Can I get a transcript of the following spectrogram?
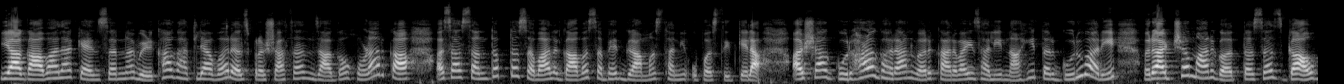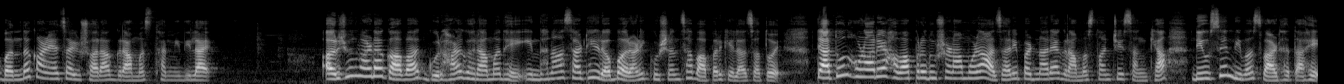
या गावाला कॅन्सरनं विळखा घातल्यावरच प्रशासन जागं होणार का असा संतप्त सवाल गावसभेत ग्रामस्थांनी उपस्थित केला. अशा गुऱ्हाळ घरांवर कारवाई झाली नाही. तर गुरुवारी राज्य मार्ग तसंच गाव बंद करण्याचा इशारा ग्रामस्थांनी दिलाय. अर्जुनवाडा गावात गुऱ्हाळ घरामध्ये इंधनासाठी रबर आणि कुशनचा वापर केला जातोय. त्यातून होणाऱ्या हवा प्रदूषणामुळे आजारी पडणाऱ्या ग्रामस्थांची संख्या दिवसेंदिवस वाढत आहे.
